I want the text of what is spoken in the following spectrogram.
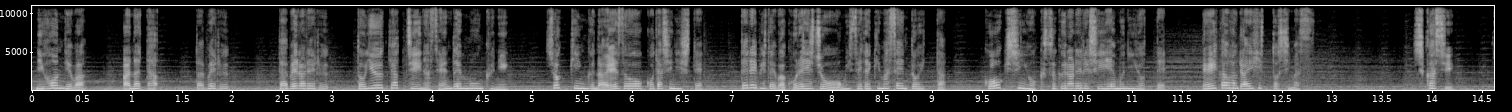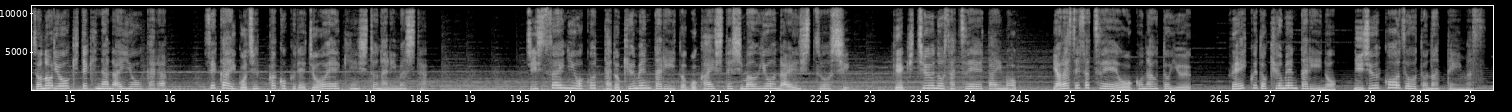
日本ではあなた食べる食べられるというキャッチーな宣伝文句にショッキングな映像を小出しにしてテレビではこれ以上お見せできませんといった好奇心をくすぐられる CM によって映画は大ヒットします。しかし、その猟奇的な内容から世界50カ国で上映禁止となりました。実際に起こったドキュメンタリーと誤解してしまうような演出をし、劇中の撮影隊もやらせ撮影を行うというフェイクドキュメンタリーの二重構造となっています。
